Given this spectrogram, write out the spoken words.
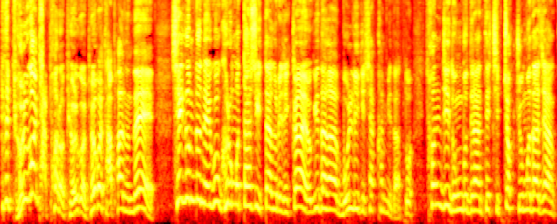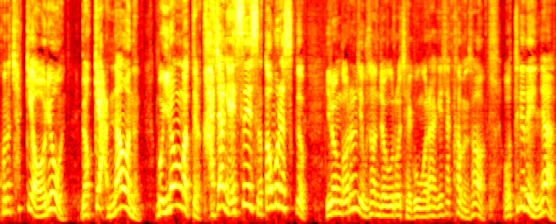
하여튼 별걸 다 팔어 별걸. 별걸 다 파는데 세금도 내고 그런 것도 할 수 있다 그러니까 여기다가 몰리기 시작합니다. 또 현지 농부들한테 직접 주문하지 않고는 찾기 어려운 몇 개 안 나오는 뭐 이런 것들 가장 SS WS급 이런 거를 이제 우선적으로 제공을 하기 시작하면서 어떻게 돼 있냐?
